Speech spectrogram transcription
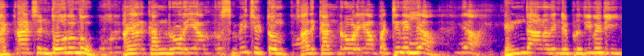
അട്രാക്ഷൻ തോന്നുന്നു. അയാൾ കൺട്രോൾ ചെയ്യാൻ ശ്രമിച്ചിട്ടും അത് കൺട്രോൾ ചെയ്യാൻ പറ്റുന്നില്ല. എന്താണ് അതിന്റെ പ്രതിവിധി?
